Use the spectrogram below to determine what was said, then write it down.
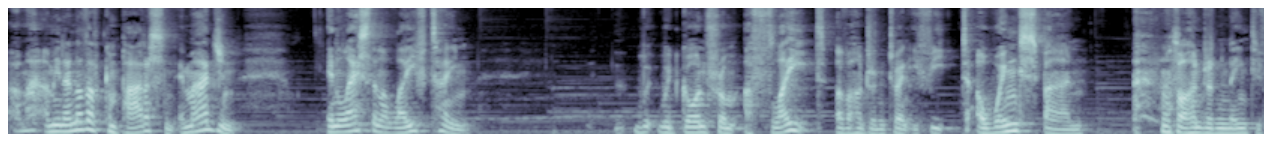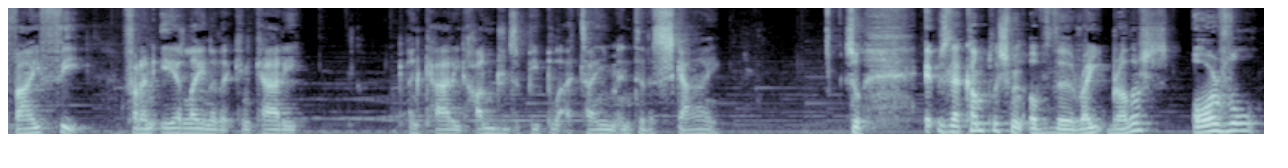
I mean, another comparison. Imagine in less than a lifetime, we'd gone from a flight of 120 feet to a wingspan of 195 feet for an airliner that can carry and carried hundreds of people at a time into the sky. So it was the accomplishment of the Wright brothers. Orville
